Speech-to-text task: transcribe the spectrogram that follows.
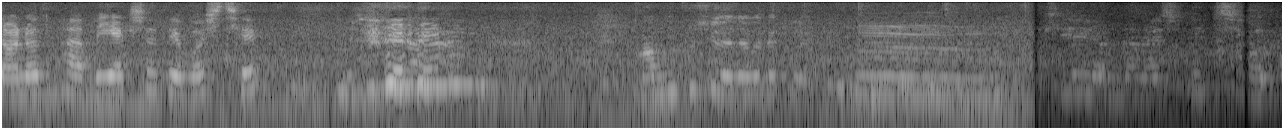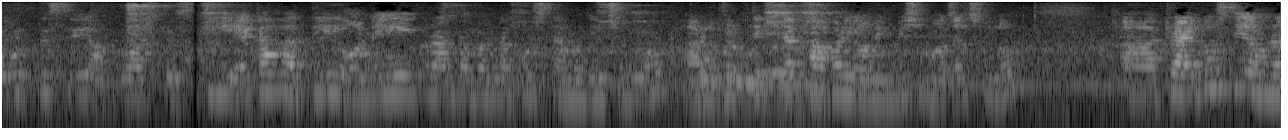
ননদ ভাবি একসাথে বসছে। মামু খুশি হয়ে যাবে দেখলে। একা হাতে অনেক রান্না বান্না করছে আমাদের জন্য। আর প্রত্যেকটা খাবারই অনেক বেশি মজা ছিল। ট্রাই করছি আমরা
